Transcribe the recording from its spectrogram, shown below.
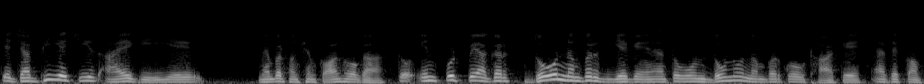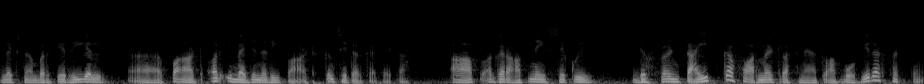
کہ جب بھی یہ چیز آئے گی، یہ ممبر فنکشن کال ہوگا، تو ان پٹ پہ اگر دو نمبر دیے گئے ہیں، تو وہ ان دونوں نمبر کو اٹھا کے ایز اے کمپلیکس نمبر کے ریئل پارٹ اور امیجنری پارٹ کنسیڈر کرے گا۔ آپ، اگر آپ نے اس سے کوئی ڈفرنٹ ٹائپ کا فارمیٹ رکھنا ہے، تو آپ وہ بھی رکھ سکتے ہیں۔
